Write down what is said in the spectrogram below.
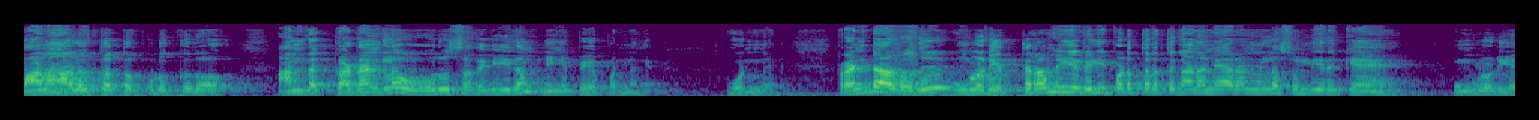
மன அழுத்தத்தை கொடுக்குதோ அந்த கடனில் ஒரு சதவீதம் நீங்கள் பே பண்ணுங்க. ஒன்று ரெண்டாவது உங்களுடைய திறமையை வெளிப்படுத்துறதுக்கான நேரம்ல சொல்லியிருக்கேன். உங்களுடைய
